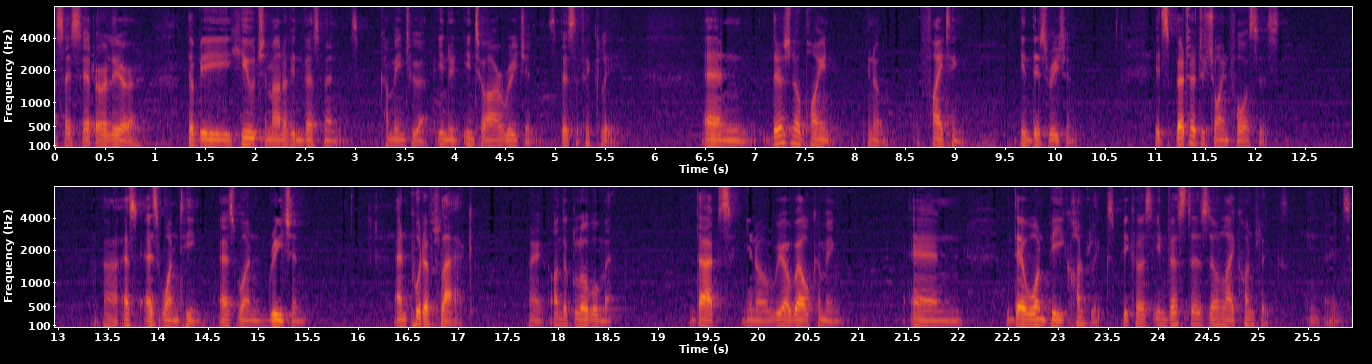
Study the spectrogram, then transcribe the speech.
As I said earlier, there'll be huge amount of investment coming to in, into our region specifically, and there's no point, you know, fighting in this region. It's better to join forces uh, as as one team, as one region, and put a flag, right, on the global map. That you know we are welcoming, and there won't be conflicts because investors don't like conflicts, right?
